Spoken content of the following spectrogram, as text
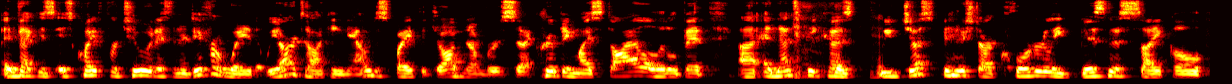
In fact, it's, it's quite fortuitous in a different way that we are talking now, despite the job numbers uh, crimping my style a little bit. Uh, and that's because we've just finished our quarterly business cycle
